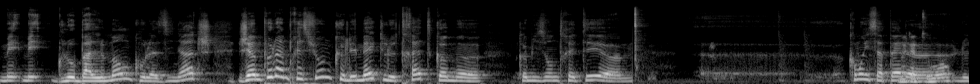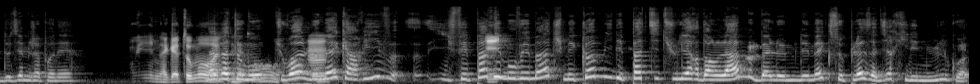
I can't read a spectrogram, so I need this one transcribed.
Mais, mais globalement, Kolasinac, j'ai un peu l'impression que les mecs le traitent comme, euh, comme ils ont traité. euh, comment il s'appelle euh, Le deuxième japonais Oui, Nagatomo, ouais. Nagatomo, tu vois, le Mm. mec arrive, euh, il fait pas Et- des mauvais matchs, mais comme il est pas titulaire dans l'âme, ben le- les mecs se plaisent à dire qu'il est nul, quoi.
